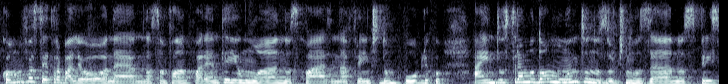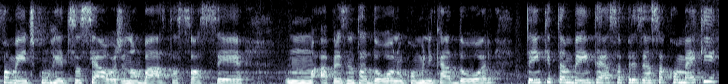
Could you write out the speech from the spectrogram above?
como você trabalhou, né? Nós estamos falando 41 anos quase na frente de um público. A indústria mudou muito nos últimos anos, principalmente com rede social. Hoje não basta só ser um apresentador, um comunicador, tem que também ter essa presença. Como é que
